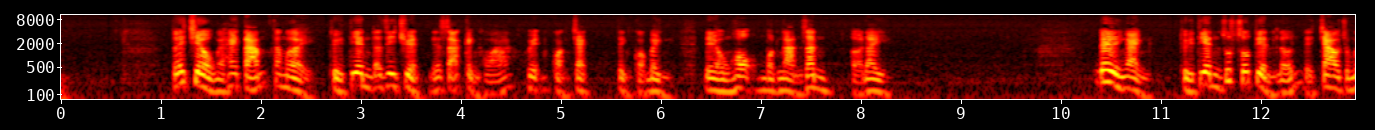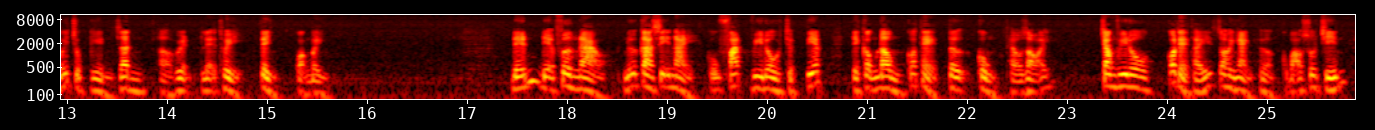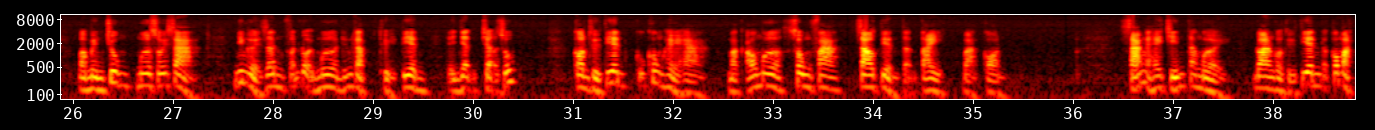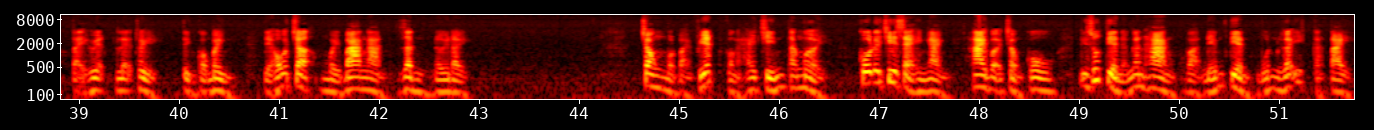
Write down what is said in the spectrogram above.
Tới chiều ngày 28 tháng 10, Thủy Tiên đã di chuyển đến xã Cảnh Hóa, huyện Quảng Trạch, tỉnh Quảng Bình để ủng hộ 1.000 dân ở đây. Đây là hình ảnh Thủy Tiên rút số tiền lớn để trao cho mấy chục nghìn dân ở huyện Lệ Thủy, tỉnh Quảng Bình. Đến địa phương nào, nữ ca sĩ này cũng phát video trực tiếp để cộng đồng có thể tự cùng theo dõi. Trong video có thể thấy do hình ảnh hưởng của bão số 9 mà miền Trung mưa xối xả, nhưng người dân vẫn đội mưa đến gặp Thủy Tiên để nhận trợ giúp. Còn Thủy Tiên cũng không hề hà, mặc áo mưa, sông pha, giao tiền tận tay bà con. Sáng ngày 29 tháng 10, đoàn của Thủy Tiên đã có mặt tại huyện Lệ Thủy, tỉnh Quảng Bình để hỗ trợ 13.000 dân nơi đây. Trong một bài viết vào ngày 29 tháng 10, cô đã chia sẻ hình ảnh hai vợ chồng cô đi rút tiền ở ngân hàng và đếm tiền muốn gãy cả tay.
